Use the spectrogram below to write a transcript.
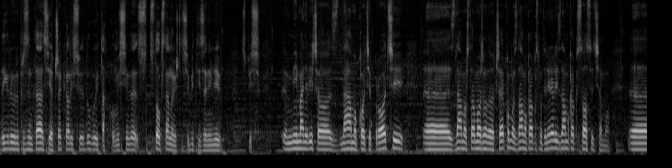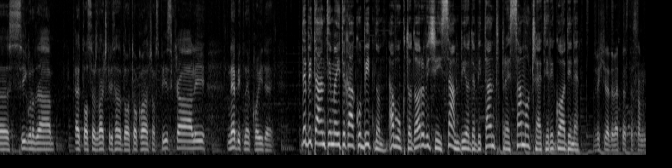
da igraju u reprezentaciji, a čekali su je dugo i tako. Mislim da s tog stanovišta će biti zanimljiv spisak mi manje više znamo ko će proći, e, znamo šta možemo da očekujemo, znamo kako smo trenirali, znamo kako se osjećamo. E, sigurno da, eto, ostaje još 24 sata do tog konačnog spiska, ali nebitno je ko ide. Debitantima i tekako bitno, a Vuk Todorović je i sam bio debitant pre samo četiri godine. 2019. sam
